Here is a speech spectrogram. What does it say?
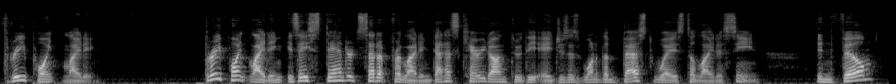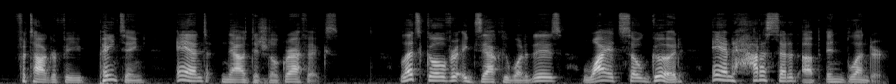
Three-point lighting. Three-point lighting is a standard setup for lighting that has carried on through the ages as one of the best ways to light a scene. In film, photography, painting, and now digital graphics. Let's go over exactly what it is, why it's so good, and how to set it up in Blender.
